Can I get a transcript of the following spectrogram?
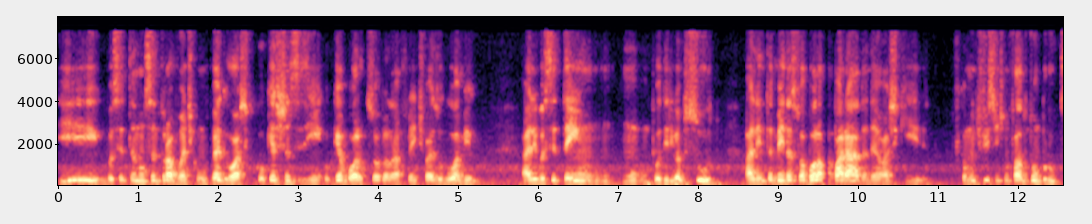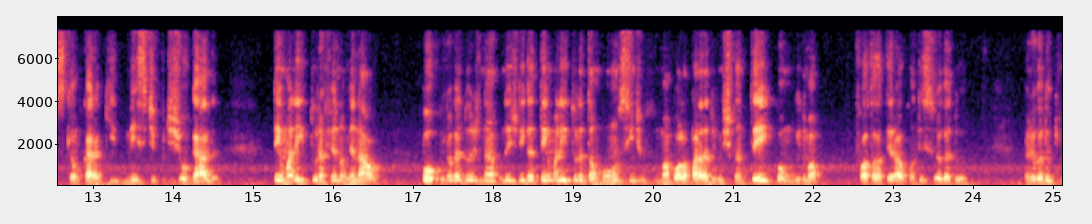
E você tendo um centroavante como o Weghorst, qualquer chancezinha, qualquer bola que sobra lá na frente faz o gol, amigo. Ali você tem um, um, um poderio absurdo. Além também da sua bola parada, né? Eu acho que fica muito difícil a gente não falar do John Brooks, que é um cara que nesse tipo de jogada tem uma leitura fenomenal. Poucos jogadores na Bundesliga têm uma leitura tão boa assim de uma bola parada de um escanteio como, e de uma falta lateral quanto esse jogador. É um jogador que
